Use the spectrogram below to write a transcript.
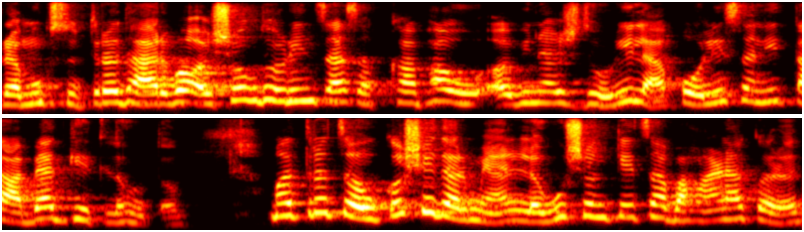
प्रमुख सूत्रधार व अशोक धोडींचा सख्खा भाऊ अविनाश धोडीला पोलिसांनी ताब्यात घेतलं होतं. मात्र चौकशी दरम्यान लघुशंकेचा बहाणा करत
